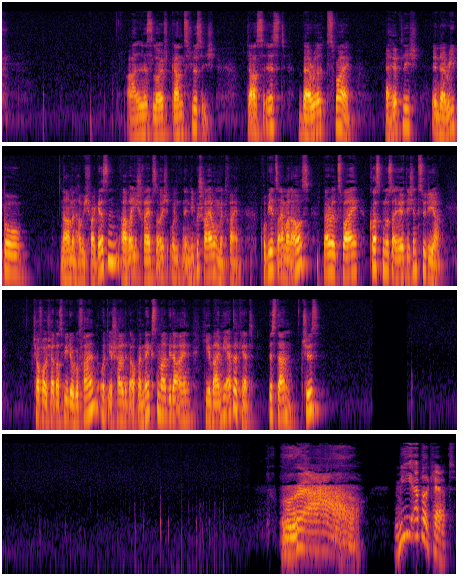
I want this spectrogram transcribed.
Alles läuft ganz flüssig. Das ist Barrel 2. Erhältlich in der Repo. Namen habe ich vergessen, aber ich schreibe es euch unten in die Beschreibung mit rein. Probiert es einmal aus. Barrel 2 kostenlos erhältlich in Cydia. Ich hoffe, euch hat das Video gefallen und ihr schaltet auch beim nächsten Mal wieder ein hier bei MeAppleCat. Bis dann. Tschüss. Me Applecat.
